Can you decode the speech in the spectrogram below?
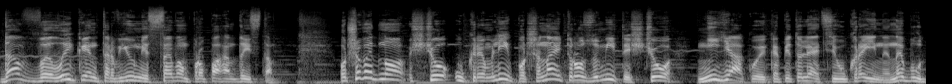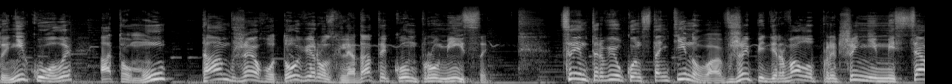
дав велике інтерв'ю місцевим пропагандистам. Очевидно, що у Кремлі починають розуміти, що ніякої капітуляції України не буде ніколи, а тому там вже готові розглядати компроміси. Це інтерв'ю Константінова вже підірвало причинні місця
